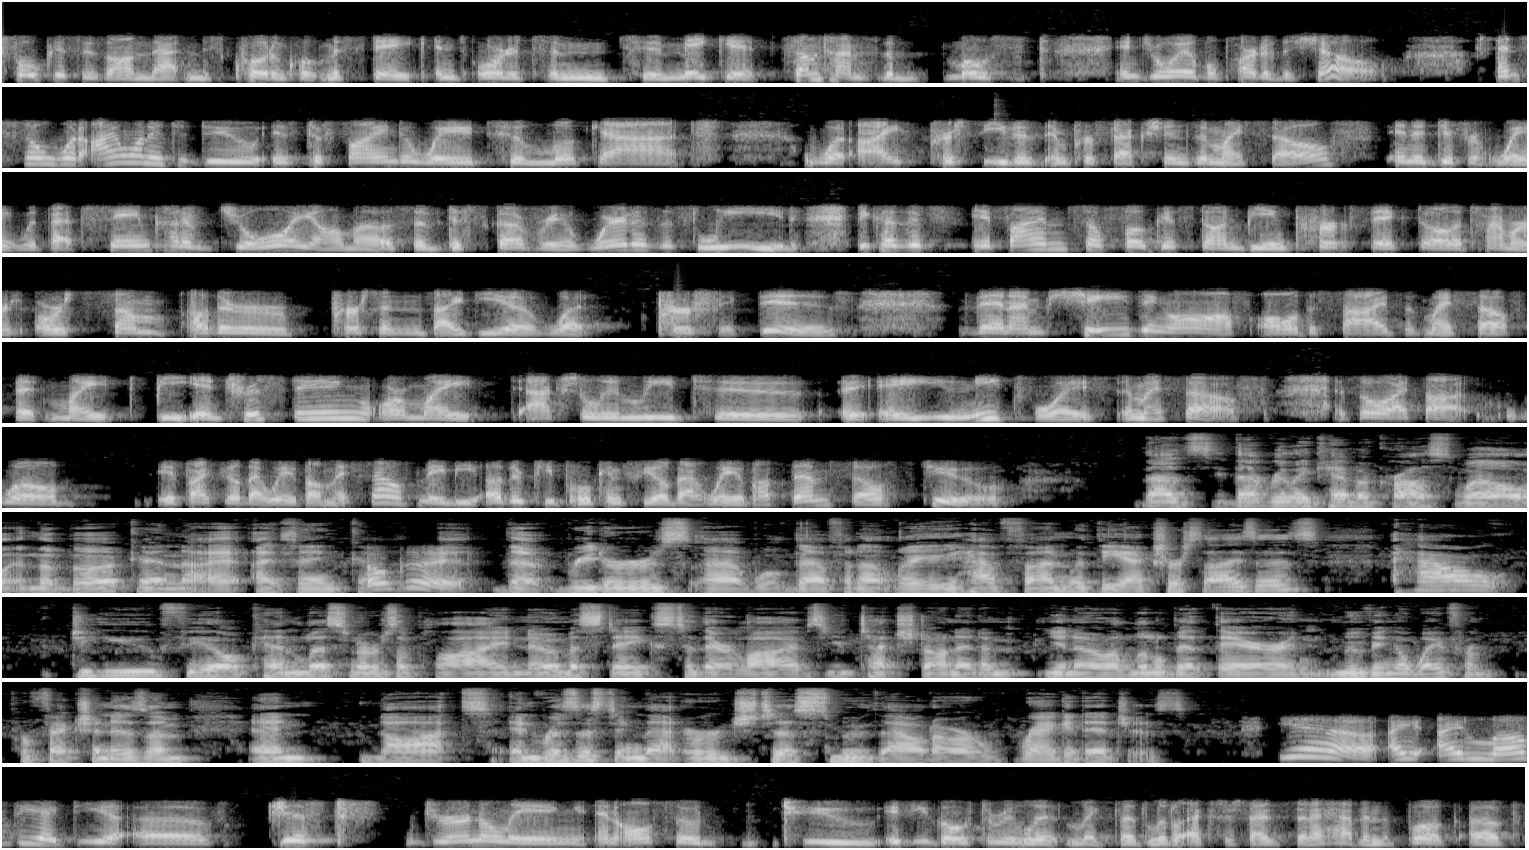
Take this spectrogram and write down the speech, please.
focuses on that quote unquote mistake in order to, to make it sometimes the most enjoyable part of the show. And so what I wanted to do is to find a way to look at what I perceive as imperfections in myself in a different way with that same kind of joy almost of discovery of where does this lead? Because if, if I'm so focused on being perfect all the time or, or some other person's idea of what perfect is, then I'm shaving off all the sides of myself that might be interesting or might actually lead to a, a unique voice in myself. And so I thought, well, if I feel that way about myself, maybe other people can feel that way about themselves too. That's that really came across well in the book, and I, I think oh, good. that, that readers uh, will definitely have fun with the exercises. How do you feel can listeners apply no mistakes to their lives? You touched on it, um, you know, a little bit there, and moving away from perfectionism and not and resisting that urge to smooth out our ragged edges. Yeah, I I love the idea of just journaling and also to if you go through like the little exercises that I have in the book of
